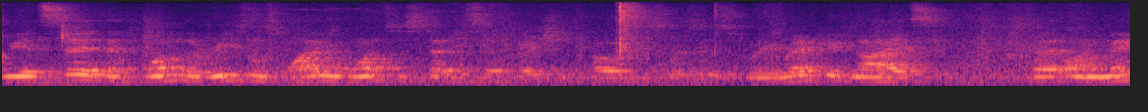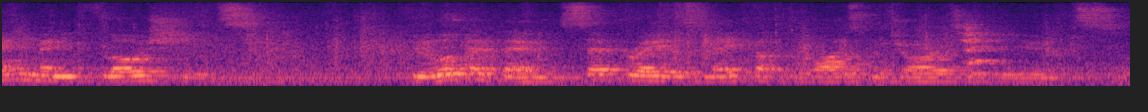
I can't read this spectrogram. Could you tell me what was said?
We had said that one of the reasons why we want to study separation processes is we recognize that on many, many flow sheets, if you look at them, separators make up the vast majority of the units.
